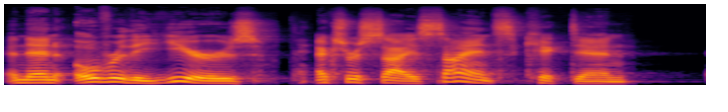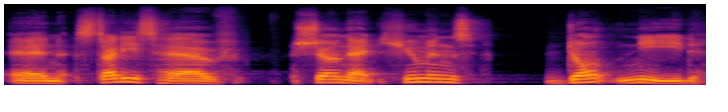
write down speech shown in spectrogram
And then over the years, exercise science kicked in, and studies have shown that humans don't need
